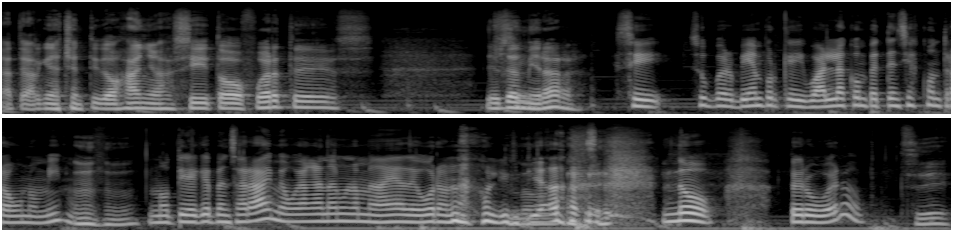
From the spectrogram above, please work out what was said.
Alguien de 82 años así, todo fuerte, es, de admirar. Sí, súper bien, porque igual la competencia es contra uno mismo. No tiene que pensar, ay, me voy a ganar una medalla de oro en las Olimpiadas. no, pero bueno. Sí.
